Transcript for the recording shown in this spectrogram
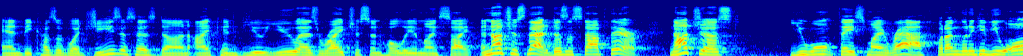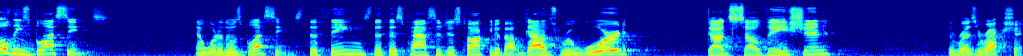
and because of what Jesus has done, I can view you as righteous and holy in my sight. And not just that, it doesn't stop there. Not just, you won't face my wrath, but I'm going to give you all these blessings. And what are those blessings? The things that this passage is talking about God's reward, God's salvation, the resurrection.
